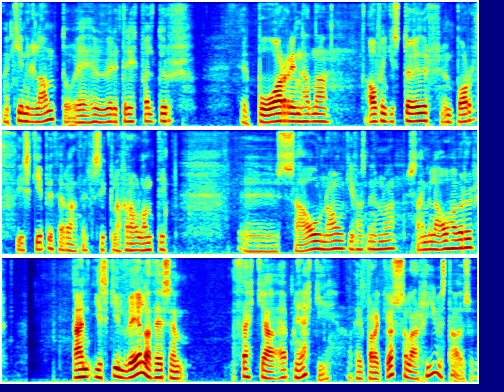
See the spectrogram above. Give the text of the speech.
hann kemur í land og hefur verið drikkveldur er borin hann áfengistöður um borð í skipi þegar þeir sigla frá landi. Uh, sá náðungi fannst mér svona sæmilega áhafurður en ég skil vel að þeir sem þekkja efni ekki þeir bara gjörsalega hrífist að þessu.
